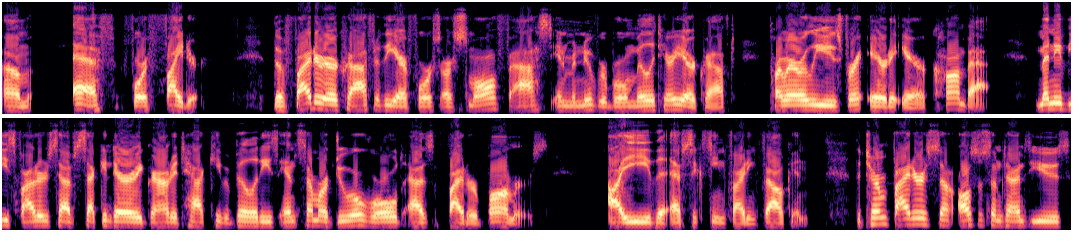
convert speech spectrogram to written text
Um, F for fighter. The fighter aircraft of the Air Force are small, fast, and maneuverable military aircraft primarily used for air to air combat. Many of these fighters have secondary ground attack capabilities, and some are dual rolled as fighter bombers, i.e., the F 16 Fighting Falcon. The term fighter is also sometimes used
